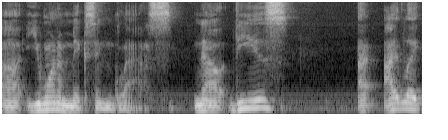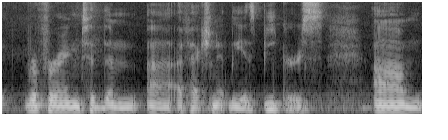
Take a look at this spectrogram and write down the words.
uh, you want a mixing glass. Now these, I, I like referring to them uh, affectionately as beakers, um,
